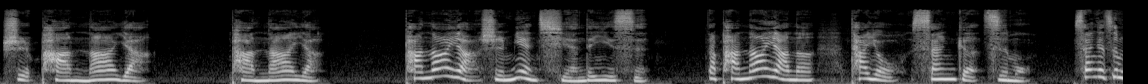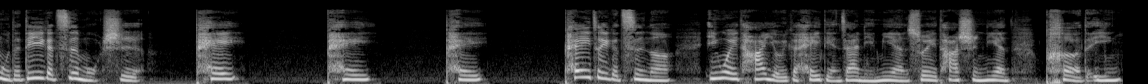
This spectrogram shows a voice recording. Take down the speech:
是 panaya，panaya。帕纳亚是面前的意思。那帕纳亚呢？它有三个字母，三个字母的第一个字母是 “p”，“p”，“p”，“p” 这个字呢，因为它有一个黑点在里面，所以它是念 “p” 的音，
